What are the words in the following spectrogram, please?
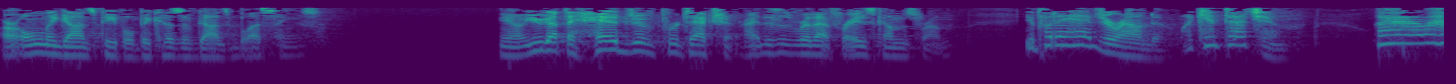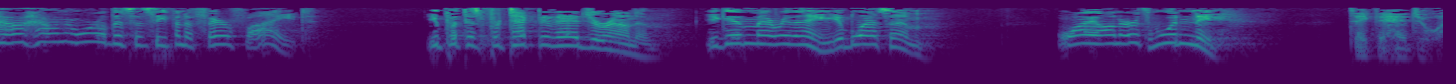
are only God's people because of God's blessings. You know, you got the hedge of protection, right? This is where that phrase comes from. You put a hedge around him. I can't touch him. How, how, how in the world is this even a fair fight? You put this protective hedge around him. You give him everything. You bless him. Why on earth wouldn't he? Take the hedge away.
